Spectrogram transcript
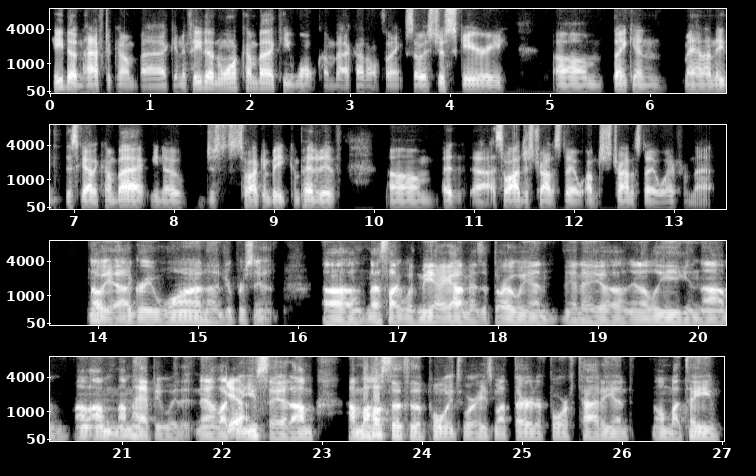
he doesn't have to come back, and if he doesn't want to come back, he won't come back. I don't think so. It's just scary um, thinking, man, I need this guy to come back. You know, just so I can be competitive. Um, uh, so I just try to stay. I'm just trying to stay away from that. Oh yeah, I agree one hundred percent. Uh, that's like with me. I got him as a throw in in a uh, in a league, and I'm I'm I'm happy with it now. Like yeah. what you said, I'm I'm also to the point where he's my third or fourth tight end on my team,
